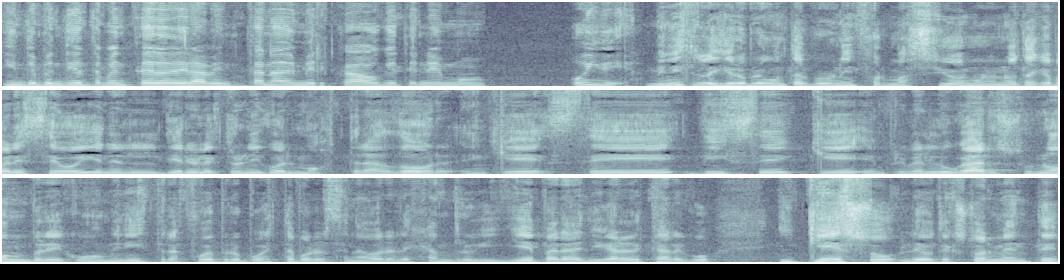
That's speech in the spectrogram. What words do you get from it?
independientemente de la ventana de mercado que tenemos hoy le quiero preguntar por una información, una nota que aparece hoy en el diario electrónico El Mostrador, en que se dice que, en primer lugar, su nombre como ministra fue propuesta por el senador Alejandro Guillé para llegar al cargo y que eso, leo textualmente,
